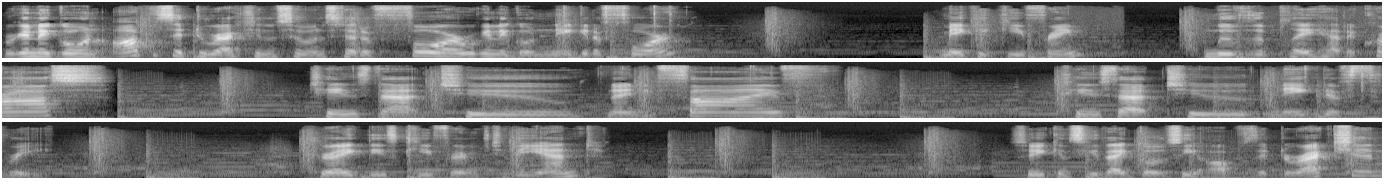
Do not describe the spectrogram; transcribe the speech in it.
We're going to go in opposite direction, so instead of 4, we're going to go negative 4. Make a keyframe. Move the playhead across. Change that to 95. Change that to negative 3. Drag these keyframes to the end. So you can see that goes the opposite direction.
